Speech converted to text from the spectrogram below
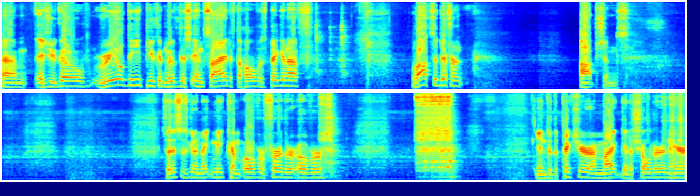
Um, as you go real deep, you could move this inside if the hole was big enough. Lots of different options. So this is going to make me come over further over into the picture. I might get a shoulder in here.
